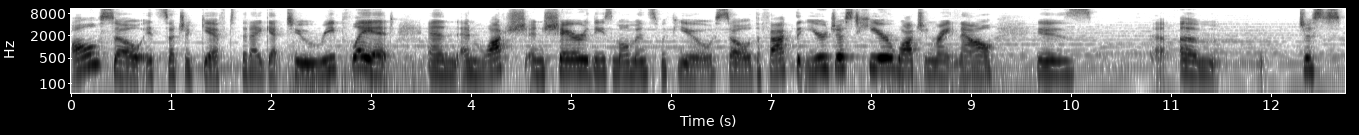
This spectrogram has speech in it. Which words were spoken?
also it's such a gift that I get to replay it and, and watch and share these moments with you. So the fact that you're just here watching right now is um, just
